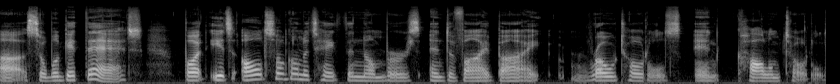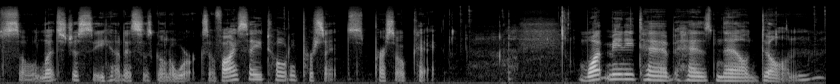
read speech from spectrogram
uh, so we'll get that. But it's also going to take the numbers and divide by row totals and column totals. So let's just see how this is going to work. So if I say total percents, press OK. What Minitab has now done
